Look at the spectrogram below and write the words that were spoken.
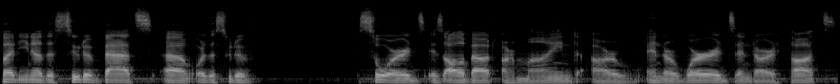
But you know the suit of bats uh, or the suit of swords is all about our mind, our and our words and our thoughts.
